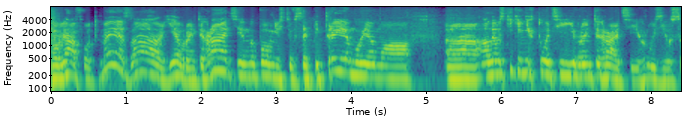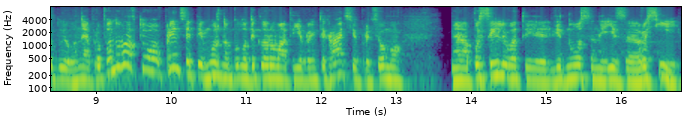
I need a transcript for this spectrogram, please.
Мовляв, от ми за євроінтеграцію, ми повністю все підтримуємо. Е, Але оскільки ніхто цієї євроінтеграції Грузії особливо не пропонував, то в принципі можна було декларувати євроінтеграцію, при цьому е, посилювати відносини із Росією.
